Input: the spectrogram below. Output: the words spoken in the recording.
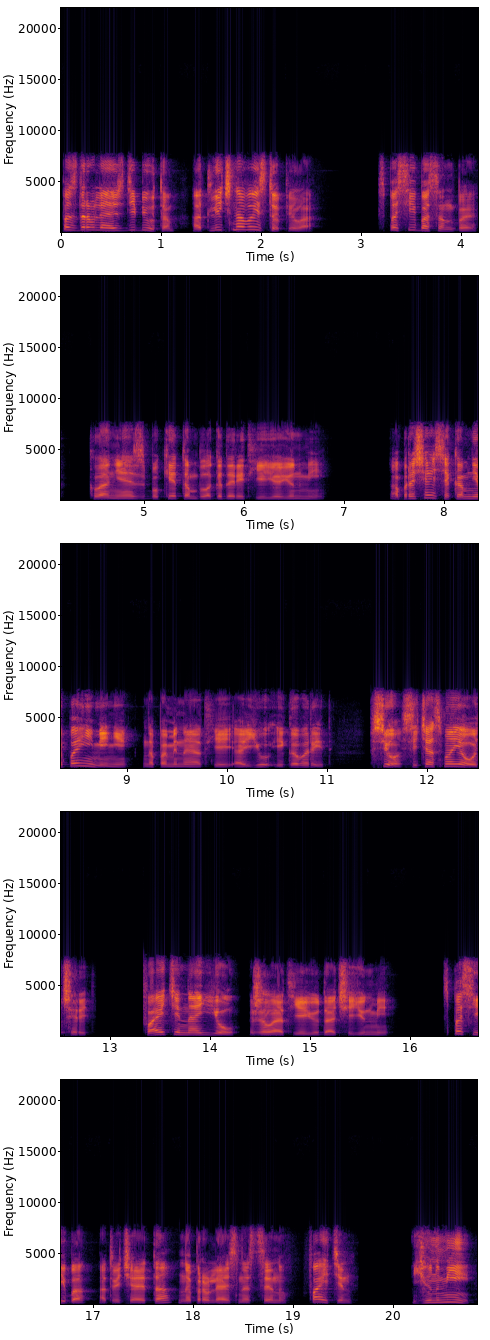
«Поздравляю с дебютом! Отлично выступила!» «Спасибо, Санбэ!» – кланяясь с букетом, благодарит ее Юнми. «Обращайся ко мне по имени», – напоминает ей Айю и говорит. «Все, сейчас моя очередь». «Файтин Айю», – желает ей удачи Юнми. «Спасибо», – отвечает та, направляясь на сцену. «Файтин». «Юнми,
